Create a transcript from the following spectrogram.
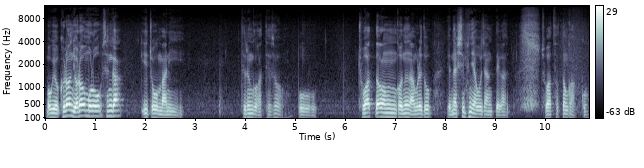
뭐 그런 여러모로 생각이 조금 많이 드는 것 같아서 뭐 좋았던 거는 아무래도 옛날 시민 야구장 때가 좋았었던 것 같고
